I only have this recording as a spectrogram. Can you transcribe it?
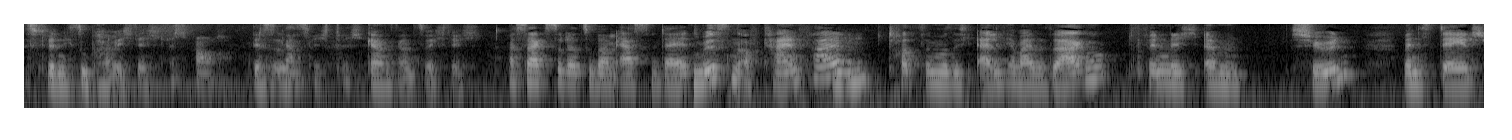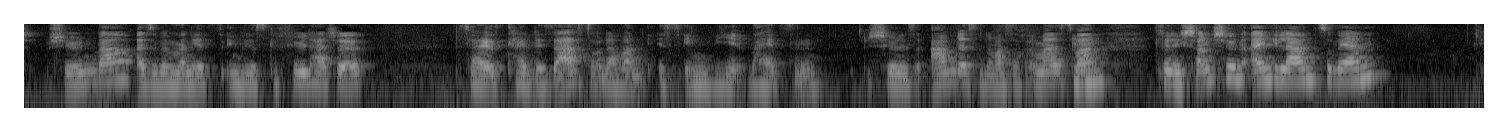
Das finde ich super wichtig. Ich auch. Das, Das, ist ist ganz wichtig. Ganz, ganz wichtig. Was sagst du dazu beim ersten Date? Müssen auf keinen Fall. Mhm. Trotzdem muss ich ehrlicherweise sagen, finde ich ähm, schön, wenn das Date schön war. Also wenn man jetzt irgendwie das Gefühl hatte, das war jetzt kein Desaster oder man ist irgendwie, war jetzt ein schönes Abendessen oder was auch immer es war, Mhm. finde ich schon schön, eingeladen zu werden.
